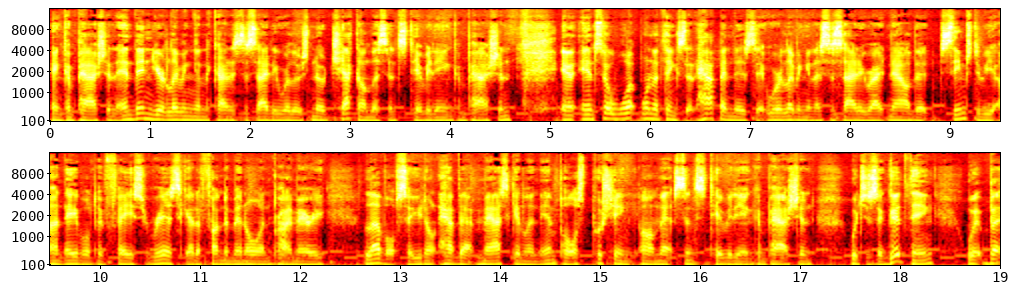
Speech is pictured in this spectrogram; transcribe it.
and compassion. And then you're living in a kind of society where there's no check on the sensitivity and compassion. And, and, so, what one of the things that happened is that we're living in a society right now that seems to be unable to face risk at a fundamental and primary level. So, you don't have that masculine impulse pushing on that sensitivity and compassion, which is a good thing, but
